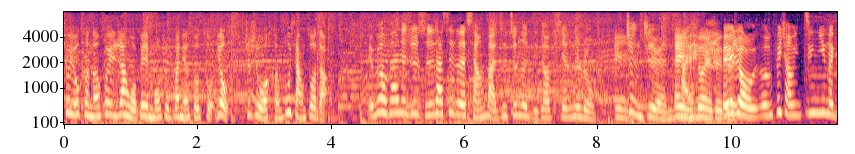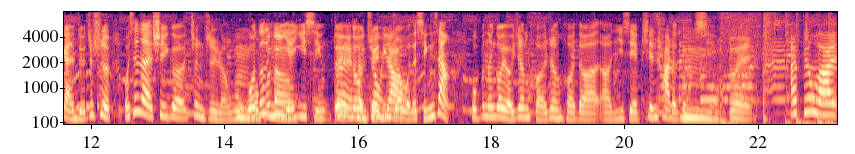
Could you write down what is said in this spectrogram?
就有可能会让我被某种观点所左右，这是我很不想做的。有没有发现，就是其实他现在的想法就真的比较偏那种哎政治人才。哎，对对有，一种嗯非常精英的感觉，就是我现在是一个政治人物，嗯我的一言一行对都决定着我的形象，我不能够有任何任何的呃一些偏差的东西。嗯，对。I feel like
